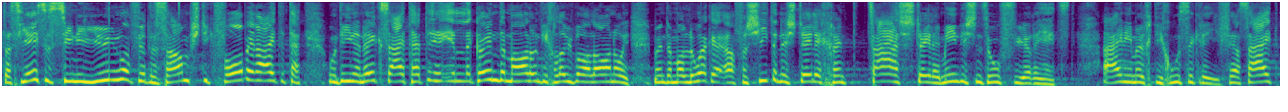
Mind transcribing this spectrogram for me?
dass Jesus seine Jünger für den Samstag vorbereitet hat und ihnen nicht gesagt hat, geht mal und ich überall an euch. Müssen mal schauen, an verschiedenen Stellen, ich könnte zehn Stellen mindestens aufführen jetzt. Eine möchte ich rausgreifen. Er sagt,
